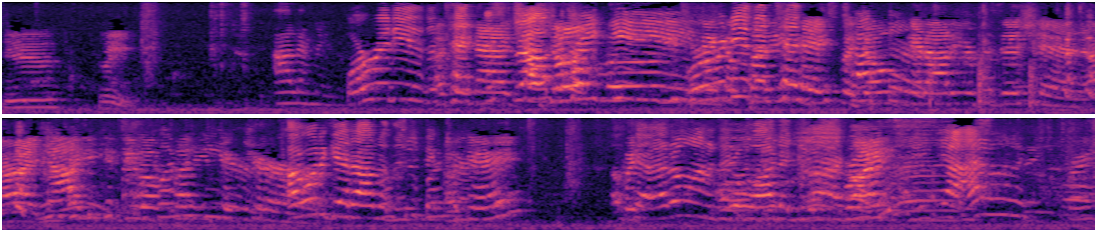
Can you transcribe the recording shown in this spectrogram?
two, three. We're already at the Okay, now This just bell's don't move. breaking. You We're can make already a at funny face, but don't get out of your position. All right, now you can do a funny picture. I want to get out of this picture. Okay? Okay, I don't want to go out of this. Bryce? Yeah, I don't want to. Bryce,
